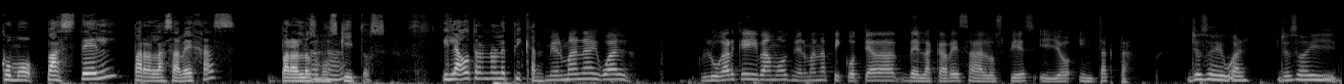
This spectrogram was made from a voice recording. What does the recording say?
como pastel para las abejas, para los mosquitos. Y la otra no le pican. Mi hermana igual. Lugar que íbamos, mi hermana picoteada de la cabeza a los pies y yo intacta. Yo soy igual, yo soy...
